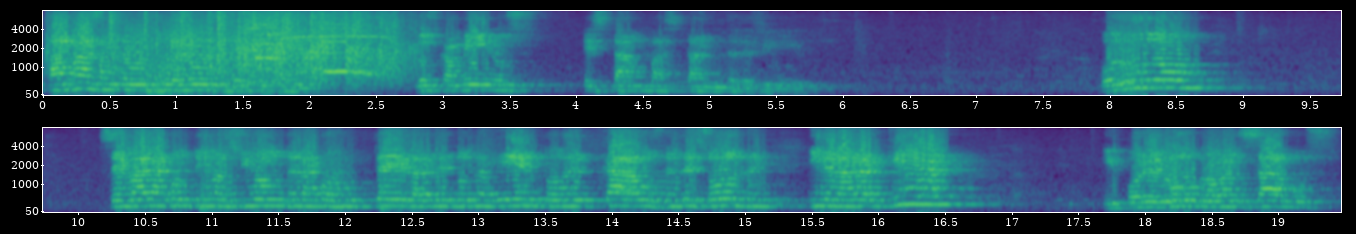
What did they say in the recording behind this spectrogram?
jamás ante los poderosos de este país. Los caminos están bastante definidos. Por uno, se va la continuación de la corruptela, del entonamiento, del caos, del desorden y de la anarquía, y por el otro avanzamos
